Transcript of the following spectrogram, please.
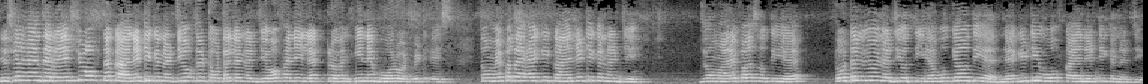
क्वेश्चन है the ratio of the kinetic energy of the total energy of an electron in a Bohr orbit is तो हमें पता है कि काइनेटिक एनर्जी जो हमारे पास होती है टोटल जो एनर्जी होती है, वो क्या होती है? Negative of kinetic energy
